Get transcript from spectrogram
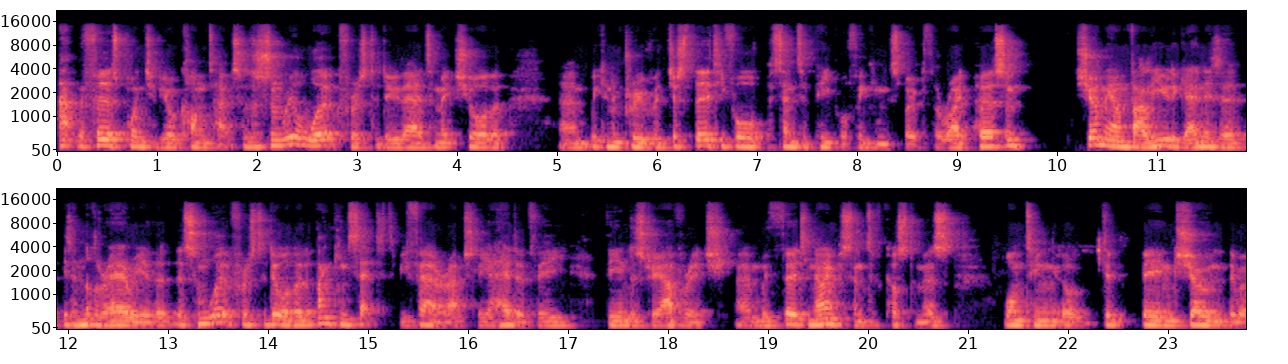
at the first point of your contact. So there's some real work for us to do there to make sure that um, we can improve with just 34% of people thinking they spoke to the right person show me I'm valued again is a is another area that there's some work for us to do. Although the banking sector, to be fair, are actually ahead of the the industry average, um, with 39% of customers wanting or being shown that they were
